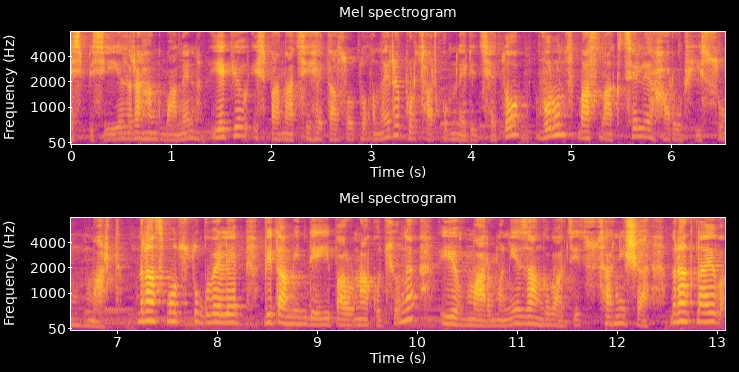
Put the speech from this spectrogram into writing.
Այսպիսի եզրահանգման են եկել իսպանացի հետազոտողները փորձարկումներից հետո, որոնց մասնակցել է 150 մարդ։ Նրանց մոտ ստուգվել է վիտամին D-ի պարունակությունը եւ մարմնի զանգվածի ցուցանիշը։ Նրանք նաեւ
